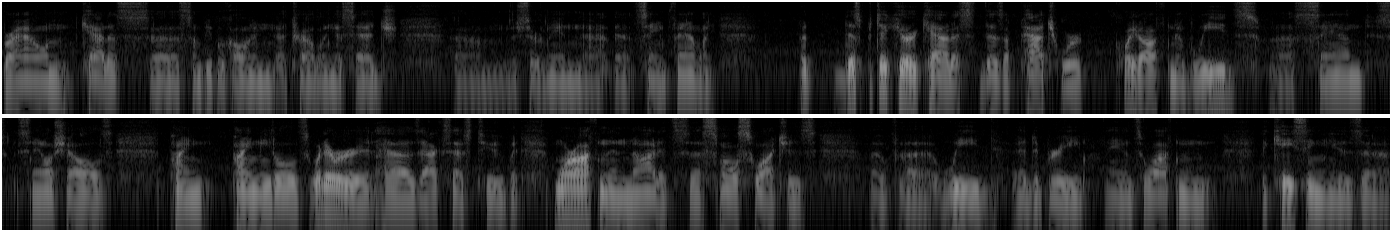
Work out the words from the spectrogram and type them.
brown caddis, uh, some people calling uh, traveling a sedge. Um, they're certainly in that, that same family. But this particular caddis does a patchwork quite often of weeds, uh, sand, snail shells, pine pine needles, whatever it has access to, but more often than not it's uh, small swatches of uh, weed uh, debris and so often the casing is uh,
